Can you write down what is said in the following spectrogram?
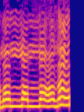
la la la la.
